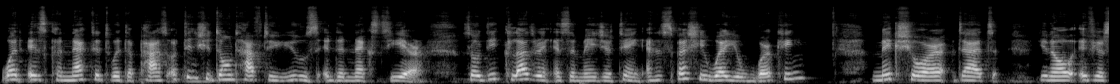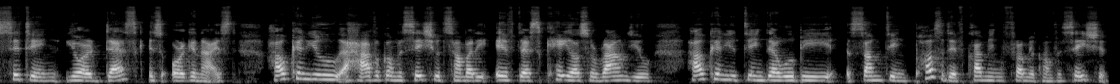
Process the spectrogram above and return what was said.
what is connected with the past or things you don't have to use in the next year. So decluttering is a major thing. And especially where you're working, make sure that you know, if you're sitting, your desk is organized. How can you have a conversation with somebody if there's chaos around you? How can you think there will be something positive coming from your conversation?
